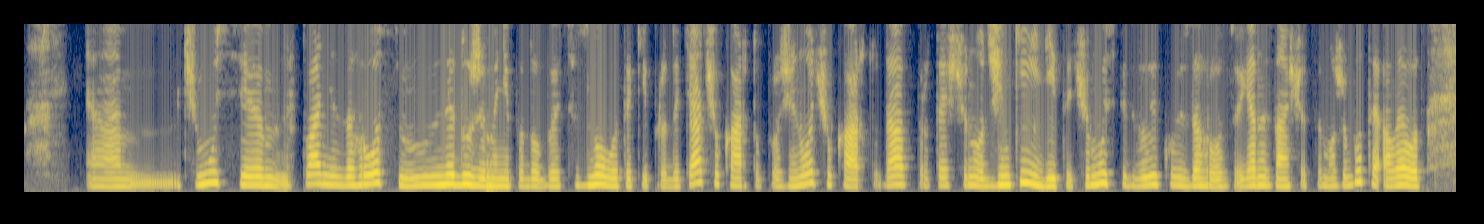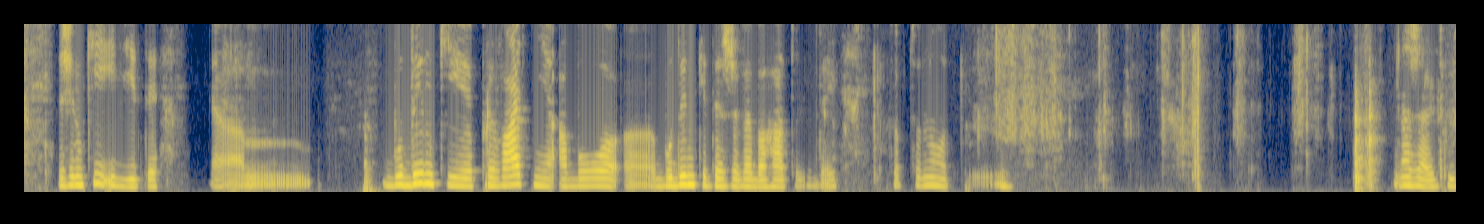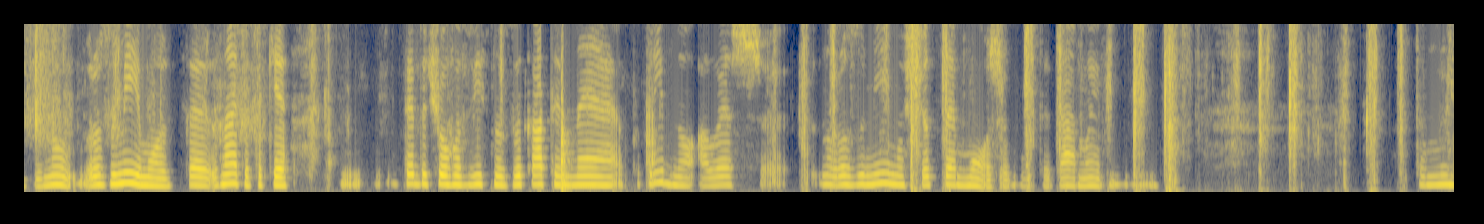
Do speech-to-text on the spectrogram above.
Ем, Чомусь ем, в плані загроз не дуже мені подобається знову таки про дитячу карту, про жіночу карту, да, про те, що ну, от жінки і діти чомусь під великою загрозою. Я не знаю, що це може бути, але от жінки і діти. Будинки приватні або е, будинки, де живе багато людей. Тобто, ну, на жаль, друзі, ну розуміємо, це, знаєте, таке те, до чого, звісно, звикати не потрібно, але ж е, ну, розуміємо, що це може бути. Да? Ми... Тому.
